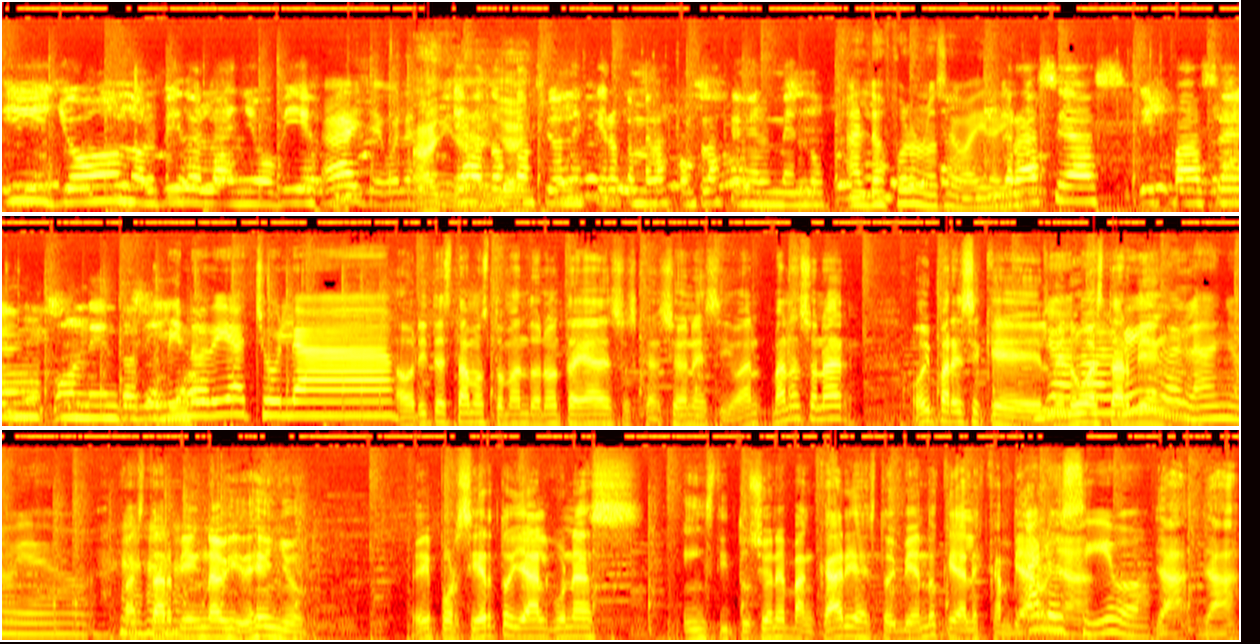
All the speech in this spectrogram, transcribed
y yo no olvido el año viejo. Ay, llegó la Navidad. Esas dos canciones quiero que me las complazca en el menú. Al dos por uno se va a ir ahí. Gracias y pasen un lindo día. Lindo día, chula. Ahorita estamos tomando nota ya de sus canciones y van a sonar. Hoy parece que el menú va a estar bien. Va a estar bien navideño. Eh, por cierto, ya algunas instituciones bancarias estoy viendo que ya les cambiaron. Alusivo. Ya, ya.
